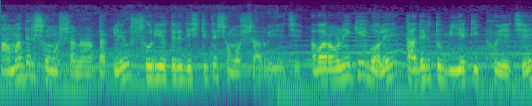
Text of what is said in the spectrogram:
আমাদের সমস্যা না থাকলেও শরীয়তের দৃষ্টিতে সমস্যা রয়েছে। আবার অনেকেই বলে, তাদের তো বিয়ে ঠিক হয়েছে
